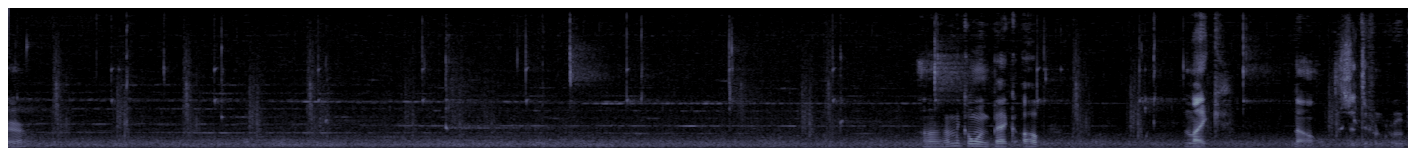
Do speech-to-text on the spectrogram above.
Uh, am I going back up? Like, no, this is a different route.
